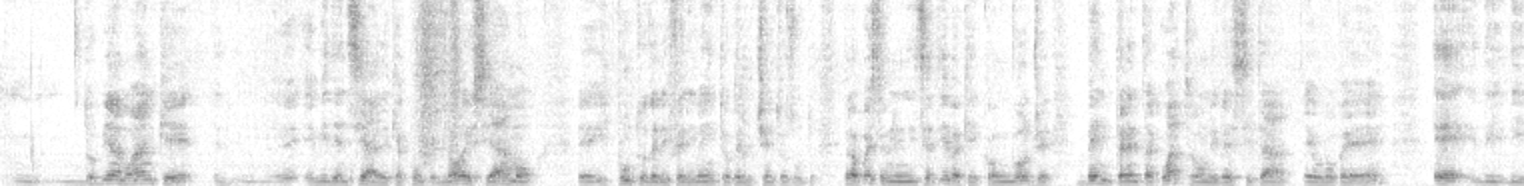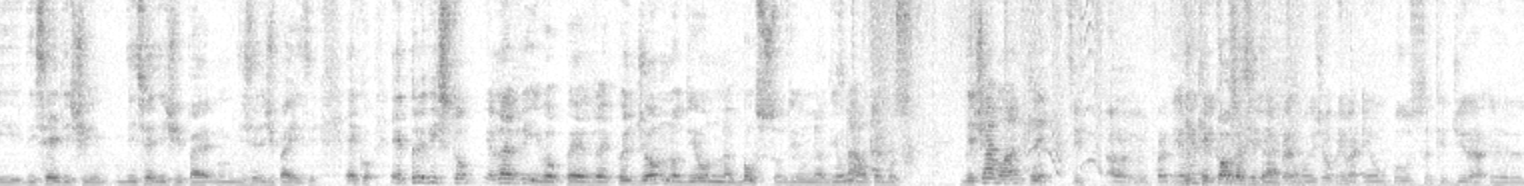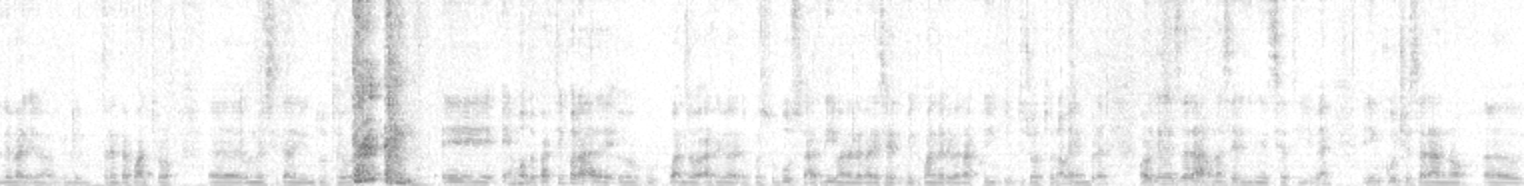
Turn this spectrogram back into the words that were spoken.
dobbiamo anche eh, evidenziare che appunto noi siamo eh, il punto di riferimento per il centro-sud, però questa è un'iniziativa che coinvolge ben 34 università europee e di, di, di, 16, di, 16 di 16 paesi. Ecco, è previsto l'arrivo per quel giorno di un bus, di un, di un autobus. Diciamo anche sì, allora, di che cosa si tratta. Come dicevo prima, è un bus che gira eh, le varie, le 34 eh, universitari in tutta Europa. E, e, in modo particolare eh, quando arriva, questo bus arriva nelle varie sedi, quindi quando arriverà qui il 18 novembre, organizzerà una serie di iniziative in cui ci saranno eh,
